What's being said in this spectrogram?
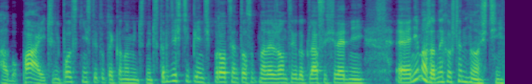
albo PAI, czyli Polski Instytut Ekonomiczny. 45% osób należących do klasy średniej e, nie ma żadnych oszczędności.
